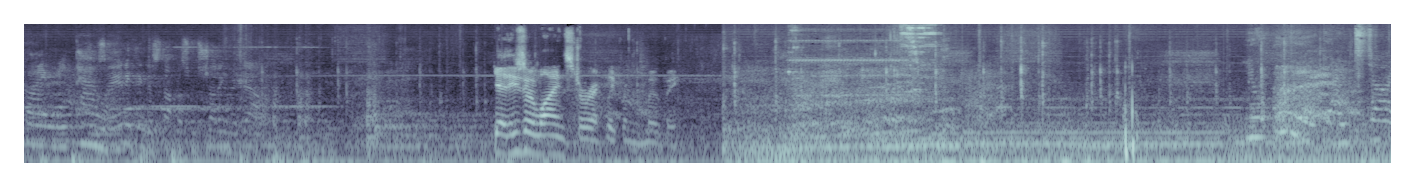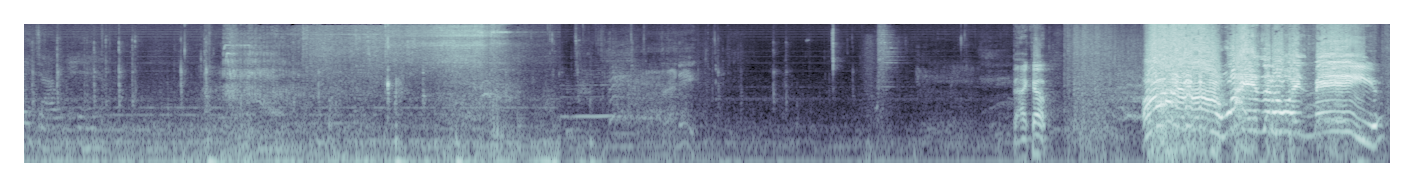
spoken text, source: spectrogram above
primary power. Anything to stop us from shutting her down. Yeah, these are lines directly from the movie. You're all going to die down here. Back up. Ah! Why is it always me?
